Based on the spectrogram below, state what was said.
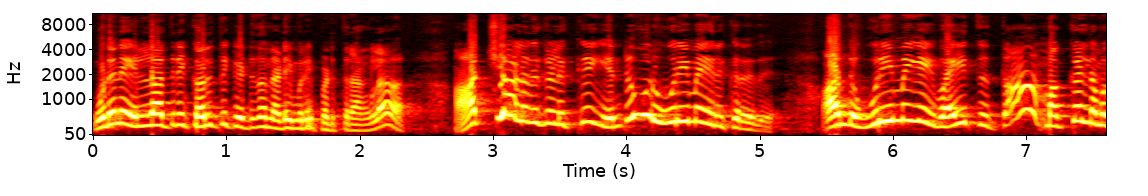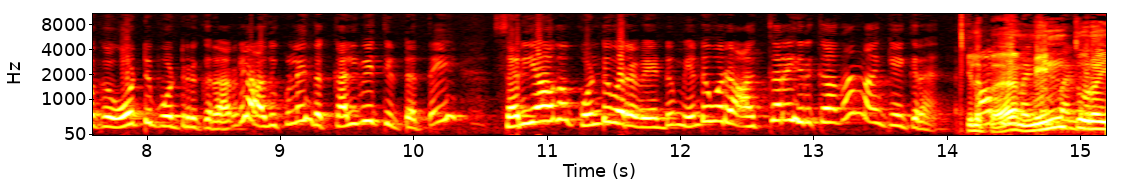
உடனே எல்லாத்திலையும் கருத்து கேட்டு தான் நடைமுறைப்படுத்துறாங்களா? ஆட்சியாளர்களுக்கு என்று ஒரு உரிமை இருக்கிறது? அந்த உரிமையை வைத்து தான் மக்கள் நமக்கு ஓட்டு போட்டிருக்கிறார்கள். அதுக்குள்ள இந்த கல்வி திட்டத்தை சரியாக கொண்டு வர வேண்டும் என்று ஒரு அக்கறை இருக்காதான் நான் கேட்கிறேன் இல்ல இப்ப மின்துறை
